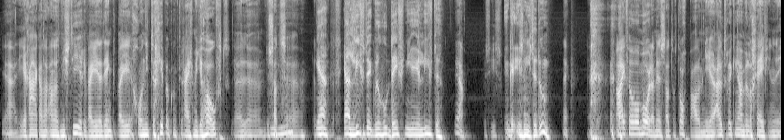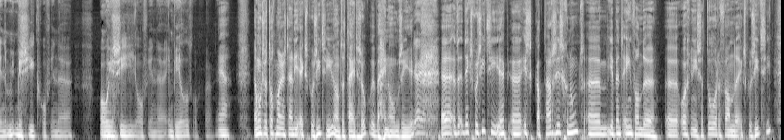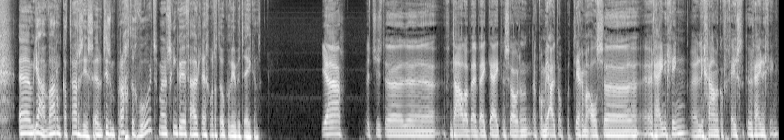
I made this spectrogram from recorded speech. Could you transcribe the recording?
ja, die raken aan, aan het mysterie waar je denkt waar je gewoon niet te grip kunt krijgen met je hoofd. Eh, eh, dus dat, Mhm. dat- Ja. Ja, liefde, ik bedoel, hoe definieer je liefde? ja, precies. Is niet te doen. Maar ik vind het wel mooi dat mensen dat toch, toch op een bepaalde manier uitdrukking aan willen geven in, in de mu- muziek of in de poëzie of in, eh, in beeld. Of, eh, Ja. Dan moeten we toch maar eens naar die expositie, want de tijd is ook weer bijna om, zie je. ja, ja. Eh, de, de expositie heb, eh, is Catharsis genoemd. Ehm, je bent een van de eh, organisatoren van de expositie. Ehm, ja, waarom Catharsis? Het is een prachtig woord, maar misschien kun je even uitleggen wat het ook alweer betekent. Ja, dat je de, de bij, bij kijkt en zo, dan, dan kom je uit op termen als eh, reiniging, eh, lichamelijke of geestelijke reiniging.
